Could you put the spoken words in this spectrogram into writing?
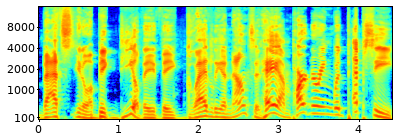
that's you know a big deal. They they gladly announce it. Hey, I'm partnering with Pepsi.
